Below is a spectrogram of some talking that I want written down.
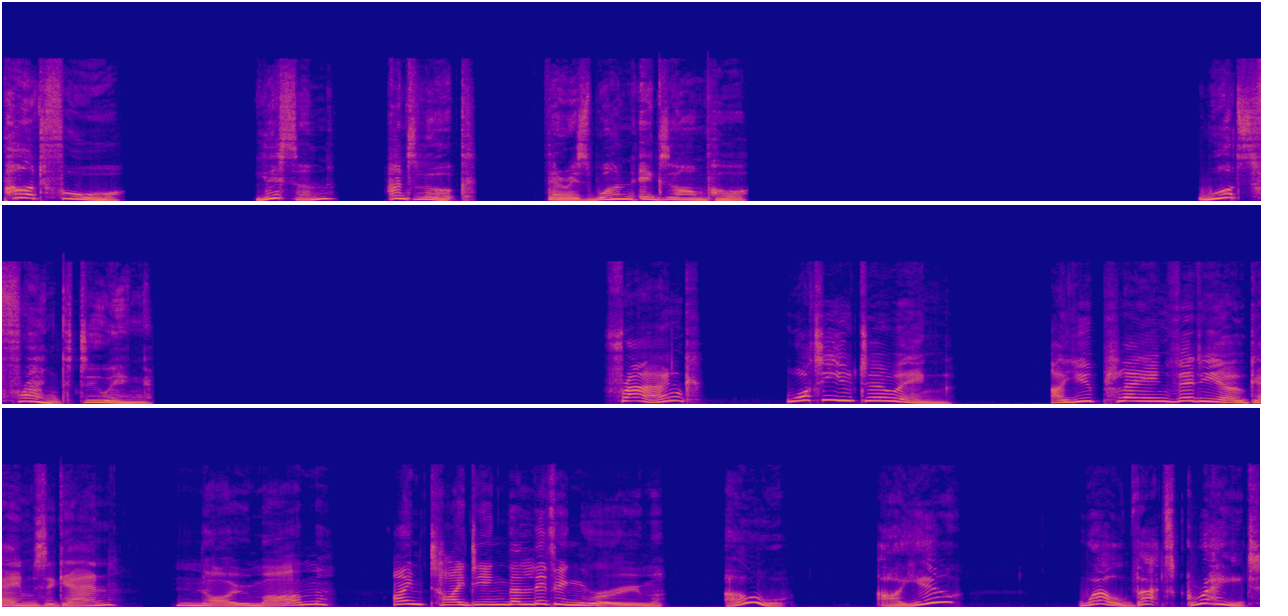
Part 4. Listen and look. There is one example. What's Frank doing? Frank, what are you doing? Are you playing video games again? No, Mum. I'm tidying the living room. Oh, are you? Well, that's great,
